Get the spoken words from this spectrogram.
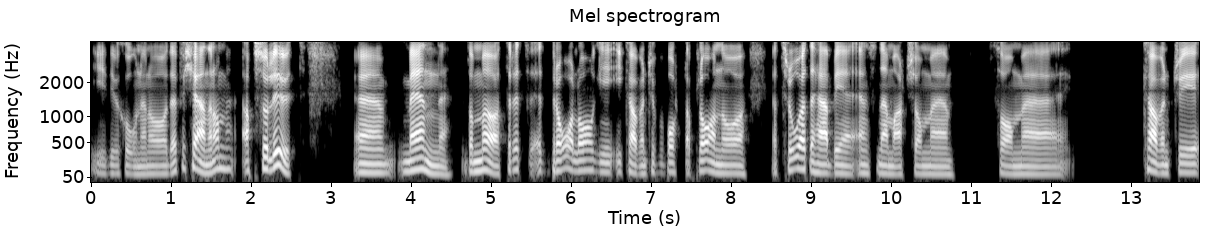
i divisionen och det förtjänar de absolut. Eh, men de möter ett, ett bra lag i, i Coventry på bortaplan och jag tror att det här blir en sån där match som, eh, som eh, Coventry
